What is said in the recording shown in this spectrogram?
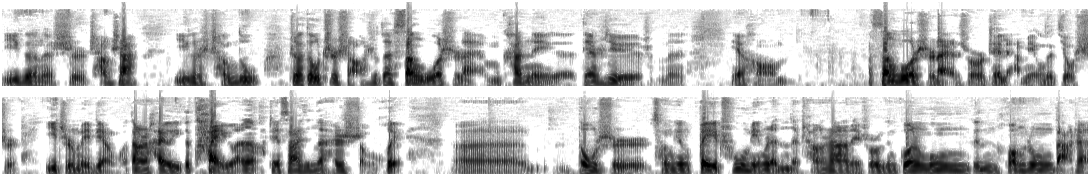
一个呢是长沙，一个是成都，这都至少是在三国时代，我们看那个电视剧什么也好，三国时代的时候，这俩名字就是一直没变过。当然还有一个太原啊，这仨现在还是省会，呃，都是曾经辈出名人的。长沙那时候跟关公跟黄忠大战。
